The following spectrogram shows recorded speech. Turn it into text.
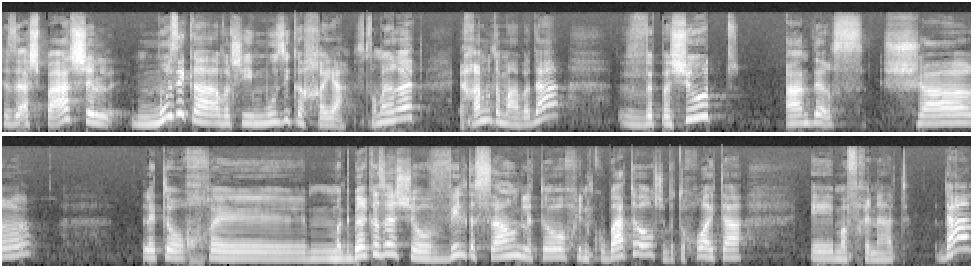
שזה השפעה של מוזיקה, אבל שהיא מוזיקה חיה. זאת אומרת, הכנו את המעבדה, ופשוט אנדרס שר לתוך אה, מגבר כזה, שהוביל את הסאונד לתוך אינקובטור, שבתוכו הייתה אה, מבחנת דם,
